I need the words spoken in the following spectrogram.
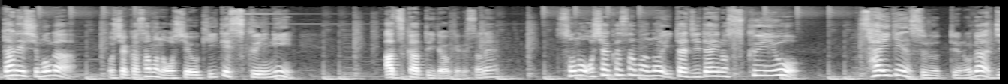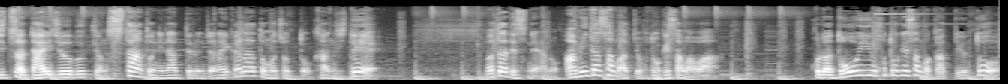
誰しもがお釈迦様の教えを聞いて救いに預かっていたわけですよね。そのお釈迦様のいた時代の救いを再現するっていうのが実は大乗仏教のスタートになってるんじゃないかなともちょっと感じてまたですねあの阿弥陀様っていう仏様はこれはどういう仏様かっていうと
